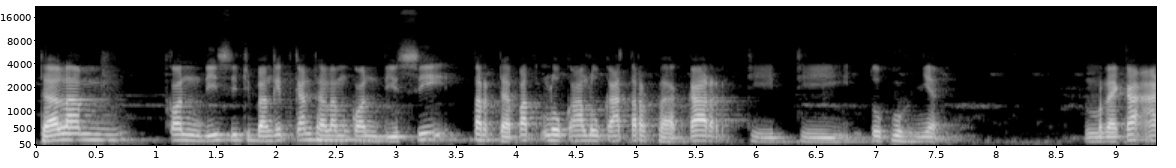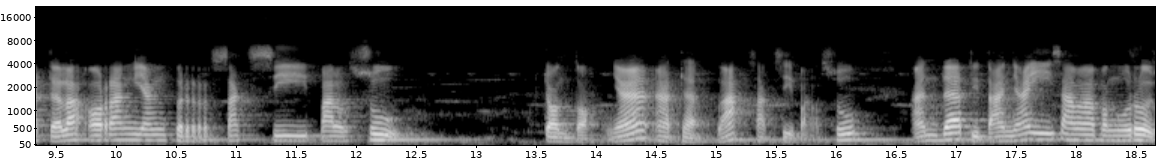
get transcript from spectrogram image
dalam kondisi dibangkitkan dalam kondisi terdapat luka-luka terbakar di di tubuhnya mereka adalah orang yang bersaksi palsu. Contohnya adalah saksi palsu, Anda ditanyai sama pengurus.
